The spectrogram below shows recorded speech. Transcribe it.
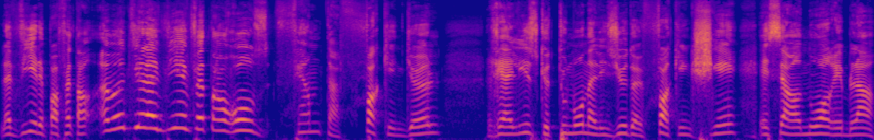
La vie, elle n'est pas faite en... Ah mon Dieu, la vie est faite en rose. Ferme ta fucking gueule. Réalise que tout le monde a les yeux d'un fucking chien et c'est en noir et blanc.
